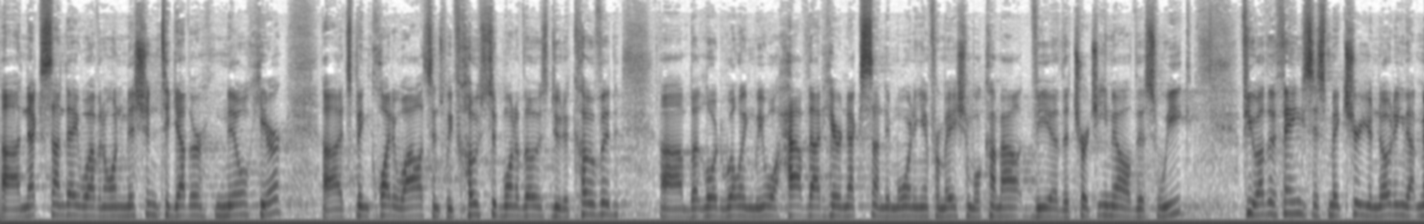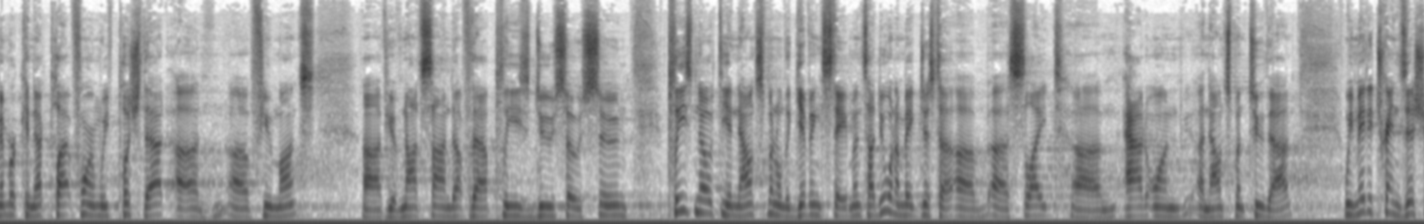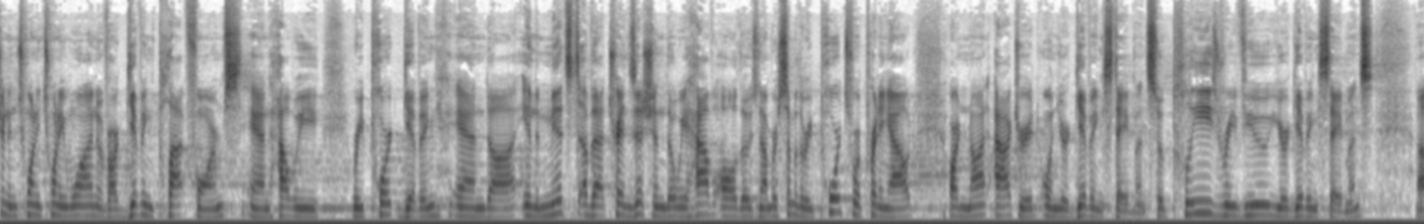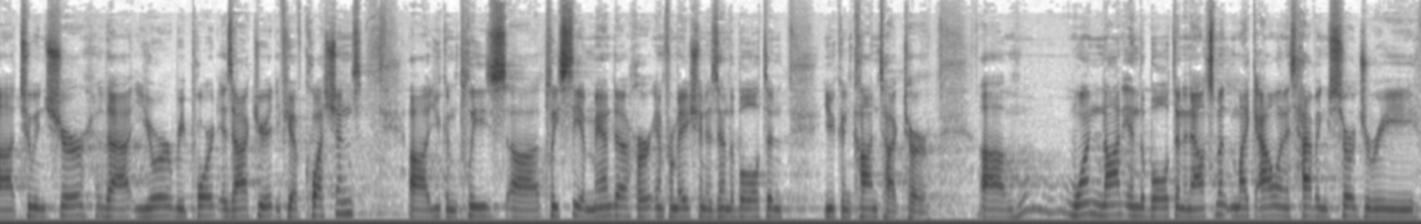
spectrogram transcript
Uh, next Sunday, we'll have an on mission together meal here. Uh, it's been quite a while since we've hosted one of those due to COVID, uh, but Lord willing, we will have that here next Sunday morning. Information will come out via the church email this week. A few other things, just make sure you're noting that Member Connect platform. We've pushed that uh, a few months. Uh, if you have not signed up for that, please do so soon. Please note the announcement on the giving statements. I do want to make just a, a, a slight um, add on announcement to that. We made a transition in 2021 of our giving platforms and how we report giving. And uh, in the midst of that transition, though we have all those numbers, some of the reports we're printing out are not accurate on your giving statements. So please review your giving statements uh, to ensure that your report is accurate. If you have questions, uh, you can please uh, please see Amanda. Her information is in the bulletin. You can contact her. Uh, one not in the bulletin announcement: Mike Allen is having surgery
